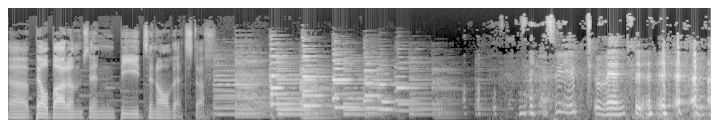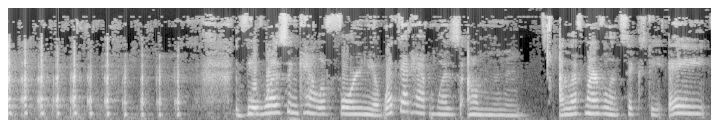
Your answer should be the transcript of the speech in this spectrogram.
uh, bell bottoms and beads and all that stuff. for you to mention. there was in California. What that happened was, um, I left Marvel in '68.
